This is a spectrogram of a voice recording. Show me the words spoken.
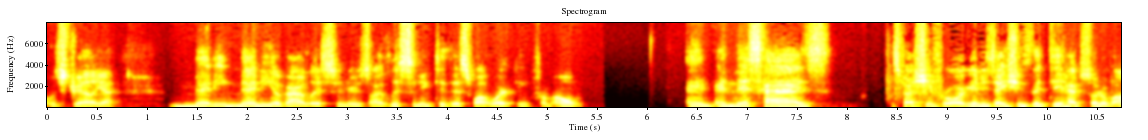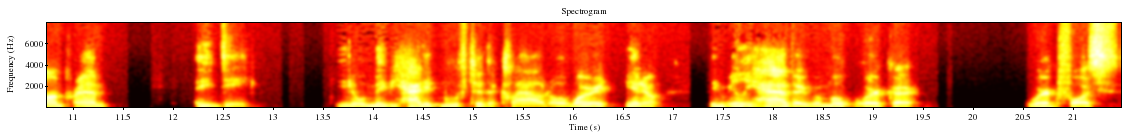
Australia, many, many of our listeners are listening to this while working from home, and and this has especially for organizations that did have sort of on-prem AD, you know, maybe had it moved to the cloud or weren't, you know, didn't really have a remote worker workforce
